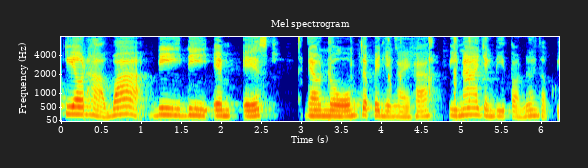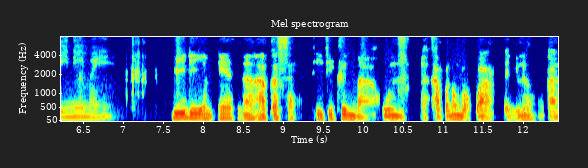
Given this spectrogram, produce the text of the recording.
เกียวถามว่า BDMS แนวโน้มจะเป็นยังไงคะ ปีหน้ายังดีต่อเนื่องจากปีนี้ไหม BDMS นะครับกระแสที่ที่ขึ้นมาหุ้นนะครับ ก็ต้องบอกว่าเป็นเรื่องของการ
